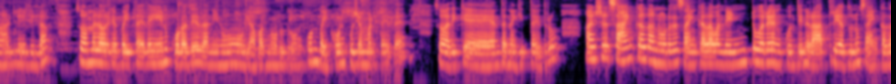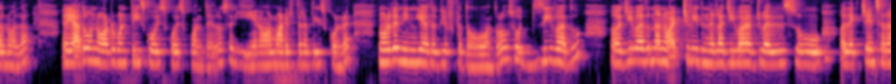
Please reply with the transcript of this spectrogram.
ಮಾಡಲಿರಲಿಲ್ಲ. ಸೊ ಆಮೇಲೆ ಅವರಿಗೆ ಇದೆ ಏನು ಕೊಡೋದೇ ಇಲ್ಲ. ನೀನು ಯಾವಾಗ ನೋಡಿದ್ರು ಅಂದ್ಕೊಂಡು ಬೈಕೊಂಡು ಪೂಜೆ ಮಾಡ್ತಾಯಿದ್ದೆ ಸೊ ಅದಕ್ಕೆ ಅಂತ ನಗಿತಾಯಿದ್ರು ಅಷ್ಟೇ, ಸಾಯಂಕಾಲ ನೋಡಿದೆ. ಸಾಯಂಕಾಲ ಒಂದು ಎಂಟೂವರೆ ಅನ್ಕೊತೀನಿ. ರಾತ್ರಿ ಅದೂ ಸಾಯಂಕಾಲವೂ ಅಲ್ಲ. ಯಾವುದೋ ಒಂದು ಆರ್ಡ್ರ್ ಬಂದು ತೀಸ್ಕೋ, ಇಸ್ಕೋ ಇಸ್ಕೋ ಅಂತ ಇದ್ರು. ಸರಿ, ಏನೋ ಮಾಡಿರ್ತಾರೆ ಅಂತ ಈಸ್ಕೊಂಡ್ರೆ ನೋಡಿದ್ರೆ ನಿನಗೆ ಅದು ಗಿಫ್ಟ್ ತಗೋ ಅಂದರು ಸೊ ಜೀವ ಅದು ಜೀವ ಅದು ನಾನು ಆ್ಯಕ್ಚುಲಿ ಇದನ್ನೆಲ್ಲ ಜೀವ ಜ್ಯುವೆಲ್ಸು ಚೈನ್ಸ್ ಎಲ್ಲ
